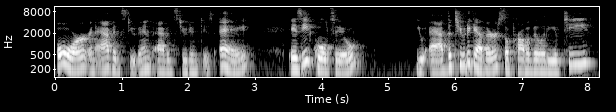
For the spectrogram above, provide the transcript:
or an avid student, avid student is A, is equal to, you add the two together, so probability of T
